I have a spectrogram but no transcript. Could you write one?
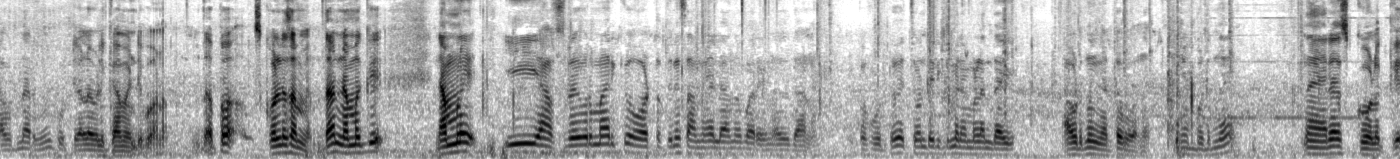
അവിടുന്ന് ഇറങ്ങി കുട്ടികളെ വിളിക്കാൻ വേണ്ടി പോകണം ഇതപ്പോൾ സ്കൂളിന്റെ സമയം. ഇതാണ് നമുക്ക് നമ്മൾ ഈ ഹൗസ് ഡ്രൈവർമാർക്ക് ഓട്ടത്തിന് സമയമല്ല എന്ന് പറയുന്നത് ഇതാണ്. ഇപ്പോൾ ഫുഡ് വെച്ചുകൊണ്ടിരിക്കുമ്പോൾ നമ്മൾ എന്തായി അവിടുന്ന് ഇങ്ങോട്ട് പോകുന്നത് ഇനി ഇവിടുന്ന് നേരെ സ്കൂൾക്ക്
